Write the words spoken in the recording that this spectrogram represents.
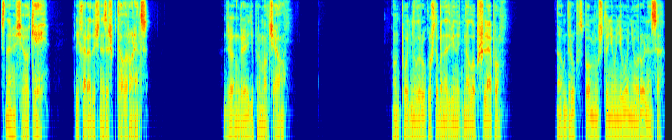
С нами все окей», — лихорадочно зашептал Роллинс. Джон Грейди промолчал. Он поднял руку, чтобы надвинуть на лоб шляпу, но вдруг вспомнил, что ни у него, ни у Роллинса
